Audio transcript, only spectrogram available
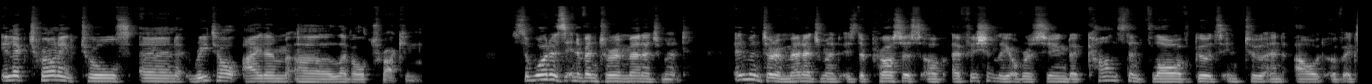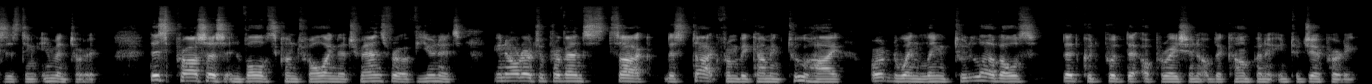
electronic tools, and retail item uh, level tracking. So what is inventory management? Inventory management is the process of efficiently overseeing the constant flow of goods into and out of existing inventory. This process involves controlling the transfer of units in order to prevent stock, the stock from becoming too high or dwindling to levels that could put the operation of the company into jeopardy.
